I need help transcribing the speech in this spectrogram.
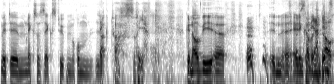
mit dem Nexus 6-Typen rumleckt. Ach so, ja. Genau wie äh, in äh, Alien Covenant auch.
